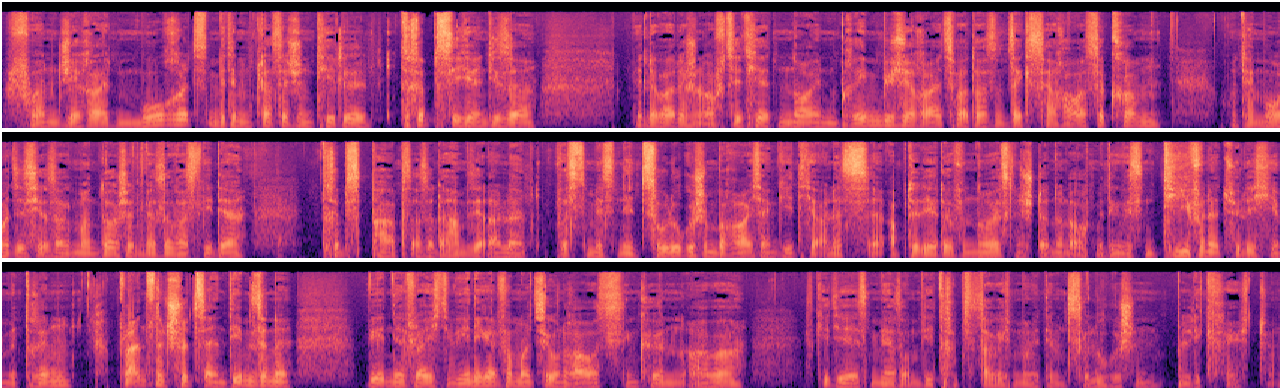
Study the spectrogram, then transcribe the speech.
Von Gerald Moritz mit dem klassischen Titel Tripse hier in dieser mittlerweile schon oft zitierten neuen Bremen-Bücherei 2006 herausgekommen. Und Herr Moritz ist hier, sagen wir mal, in Deutschland mehr sowas wie der Trips-Papst. Also da haben sie alle, was zumindest in den zoologischen Bereich angeht, hier alles up to date auf dem neuesten Stand und auch mit einer gewissen Tiefe natürlich hier mit drin. Pflanzenschützer in dem Sinne werden hier vielleicht weniger Informationen rausziehen können, aber es geht hier jetzt mehr so um die Trips, sage ich mal, mit dem zoologischen Blickrichtung.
